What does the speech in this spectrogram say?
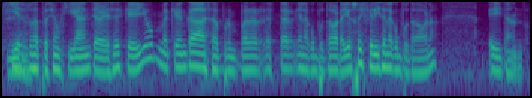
Sí. Y eso es una presión gigante a veces, que yo me quedo en casa para estar en la computadora. Yo soy feliz en la computadora, editando.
